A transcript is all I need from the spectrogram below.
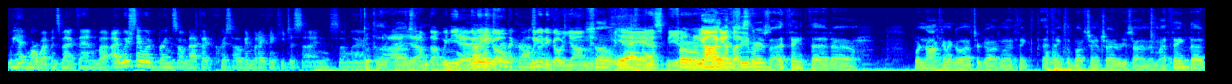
we had more weapons back then, but I wish they would bring someone back like Chris Hogan, but I think he just signed somewhere. with the Uh, lacrosse yeah, I'm done. We need, Yeah. we need yeah, to go. been lacrosse, we need to go young. So- we, Yeah, we yeah. need speed. For on that. Young wide athleticism. receivers, I think that uh, we're not gonna go after Godwin. I think I think the Bucs are gonna try to re-sign him. I think that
